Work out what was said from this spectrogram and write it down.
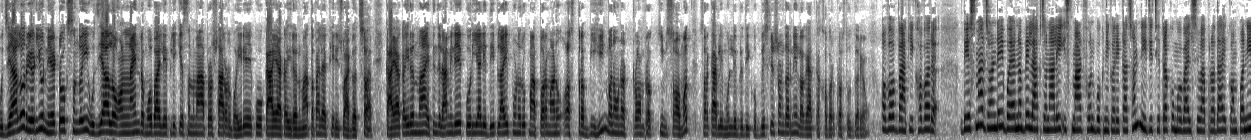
उज्यालो रेडियो नेटवर्कसँगै उज्यालो अनलाइन र मोबाइल एप्लिकेशनमा प्रसारण भइरहेको काया कैरनमा तपाईँलाई फेरि स्वागत छ। काया कैरनमा यतिन्जेल हामीले कोरियाली द्वीपलाई पूर्ण रूपमा परमाणु अस्त्रविहीन बनाउन ट्रम्प र किम सहमत। सरकारले मूल्यवृद्धिको विश्लेषण गर्ने लगायतका खबर प्रस्तुत गर्यौं। देशमा झण्डै बयानब्बे लाख जनाले स्मार्टफोन बोक्ने गरेका छन्। निजी क्षेत्रको मोबाइल सेवा प्रदायक कम्पनी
